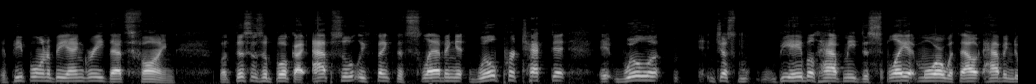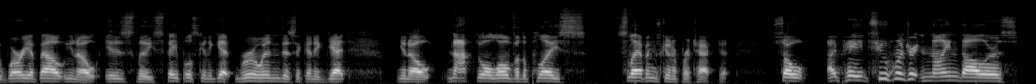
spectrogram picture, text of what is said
if people want to be angry, that's fine. But this is a book I absolutely think that slabbing it will protect it. It will uh, just be able to have me display it more without having to worry about, you know, is the staples going to get ruined? Is it going to get, you know, knocked all over the place? Slabbing's going to protect it. So I paid $209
